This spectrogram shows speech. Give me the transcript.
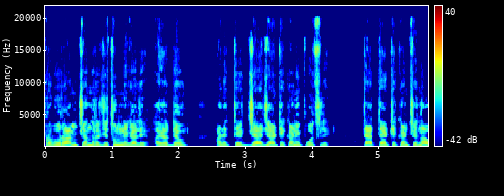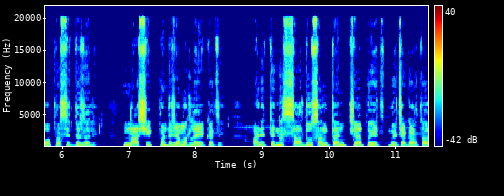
प्रभू रामचंद्र जिथून निघाले अयोध्येहून आणि ते ज्या ज्या ठिकाणी पोचले त्या त्या ठिकाणचे नावं प्रसिद्ध झाले. नाशिक पण त्याच्यामधलं एकच आहे. आणि त्यांनी साधू संतांच्या याच्याकरता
